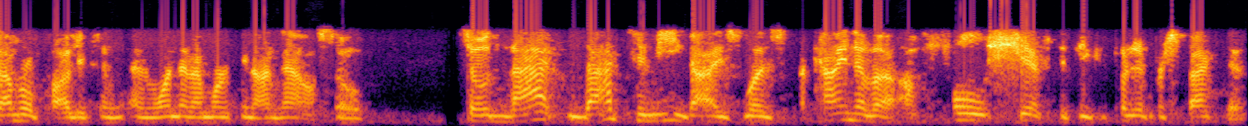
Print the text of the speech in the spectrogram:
several projects, and, and one that I'm working on now. So so that that to me, guys, was a kind of a, a full shift, if you could put it in perspective,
